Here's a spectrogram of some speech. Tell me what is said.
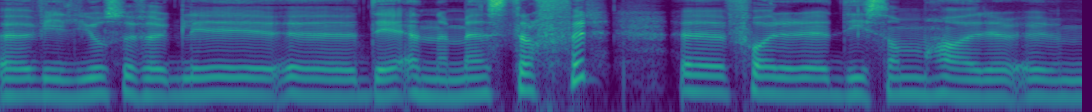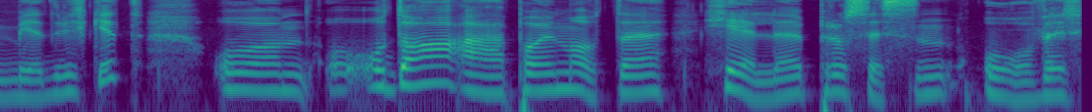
eh, vil jo selvfølgelig eh, det ende med straffer for de som har medvirket, og, og, og da er på en måte hele prosessen over over.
